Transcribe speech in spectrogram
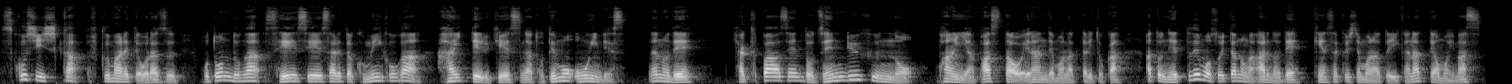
少ししか含まれておらず、ほとんどが生成された小麦粉が入っているケースがとても多いんです。なので、100%全粒粉のパンやパスタを選んでもらったりとか、あとネットでもそういったのがあるので、検索してもらうといいかなって思います。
